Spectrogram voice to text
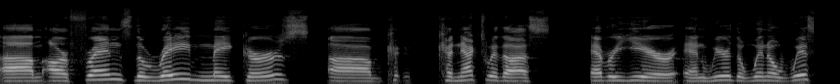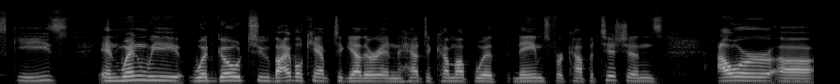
Um, our friends, the Raymakers, um, c- connect with us every year, and we're the Winnow Whiskies. And when we would go to Bible camp together and had to come up with names for competitions, our, uh,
